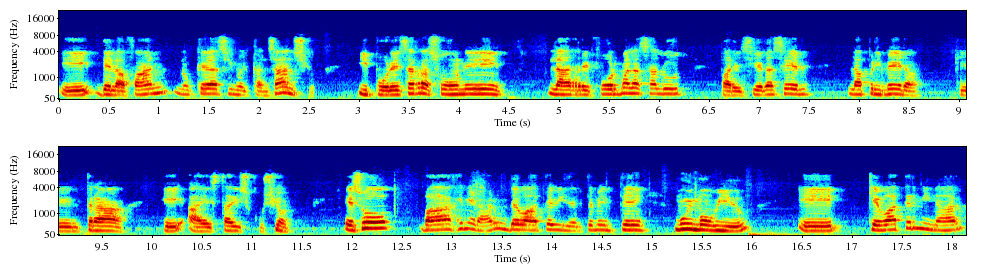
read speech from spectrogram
eh, del afán no queda sino el cansancio y por esa razón eh, la reforma a la salud pareciera ser la primera que entra eh, a esta discusión. Eso va a generar un debate evidentemente muy movido, eh, que va a terminar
